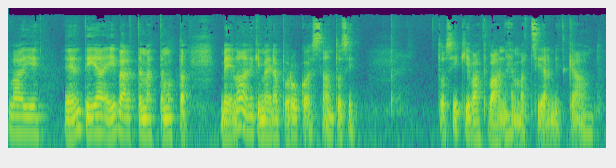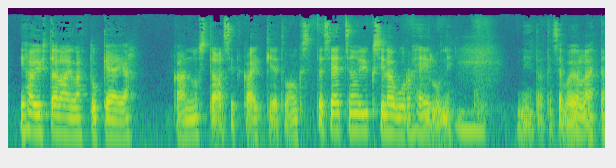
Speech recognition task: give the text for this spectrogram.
laji. En tiedä, ei välttämättä, mutta meillä on ainakin meidän porukoissa on tosi, tosi kivat vanhemmat siellä, mitkä on ihan yhtä lailla tukea ja kannustaa sitten kaikki. Että onko sitten se, että se on yksilöurheilu, niin, mm. niin tota, se voi olla, että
